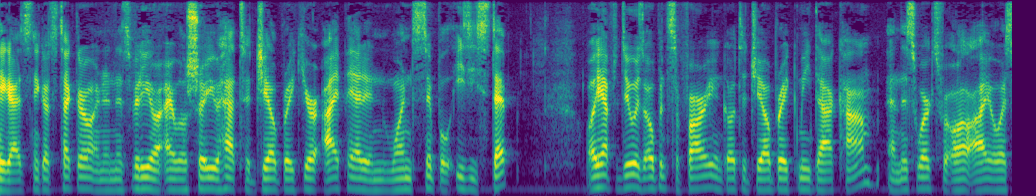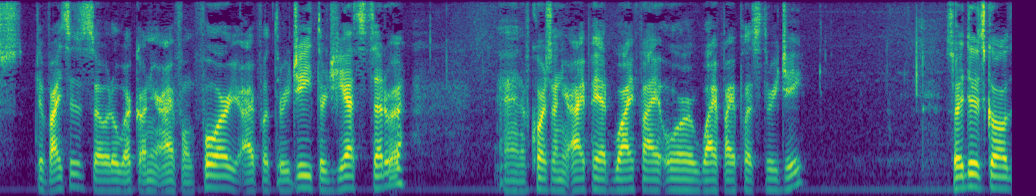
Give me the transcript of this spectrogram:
Hey guys, Nico's Tech Throw, and in this video I will show you how to jailbreak your iPad in one simple, easy step. All you have to do is open Safari and go to jailbreakme.com, and this works for all iOS devices, so it'll work on your iPhone 4, your iPhone 3G, 3GS, etc. And of course on your iPad, Wi-Fi, or Wi-Fi plus 3G. So all you do is go,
